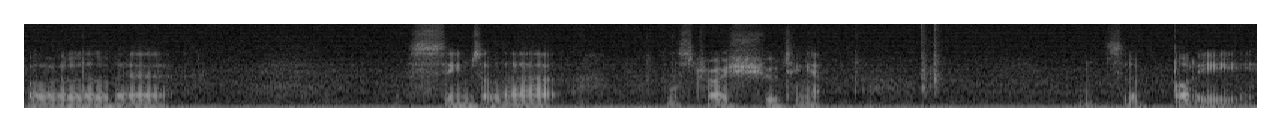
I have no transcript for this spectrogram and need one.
follow it a little bit. Seems alert. Let's try shooting it. Into the body.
